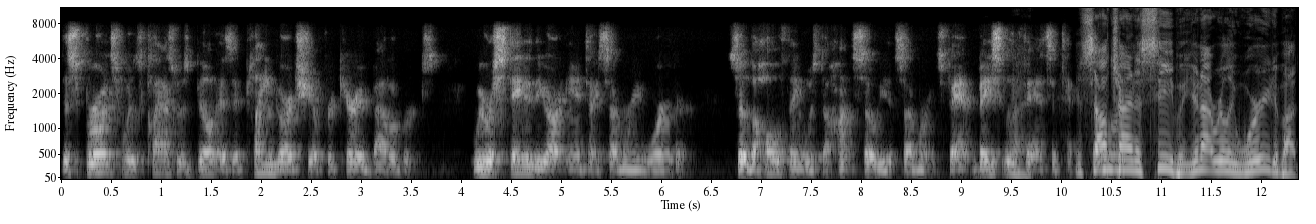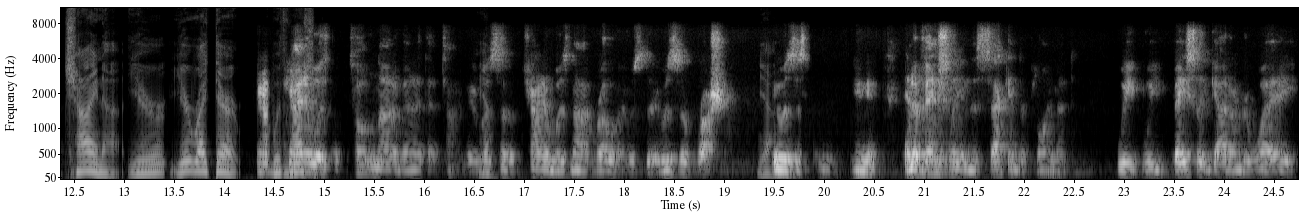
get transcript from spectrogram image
The Spruance was class was built as a plane guard ship for carrier battle groups. We were state of the art anti submarine warfare. So the whole thing was to hunt Soviet submarines, basically right. fancy attack. It's South China Sea, but you're not really worried about China. You're you're right there with China Russia. was a total non-event at that time. It yeah. was a, China was not relevant. It was it was a Russia. Yeah. It was the Soviet Union, and eventually in the second deployment, we we basically got underway.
